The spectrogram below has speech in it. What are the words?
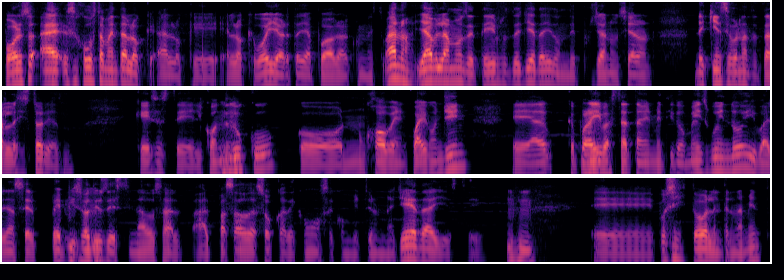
por eso ah, es justamente a lo que a lo que a lo que voy y ahorita ya puedo hablar con esto. Bueno, ya hablamos de Tales of the Jedi donde pues ya anunciaron de quién se van a tratar las historias, ¿no? Que es este el Conde Dooku con un joven Qui-Gon Jinn, eh, que por ahí va a estar también metido Mace Windu y van a ser episodios destinados al, pasado de Ahsoka de cómo se convirtió en una Jedi y este eh, pues sí, todo el entrenamiento.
